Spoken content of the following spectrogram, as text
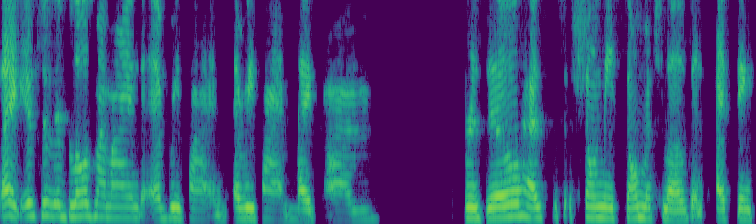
like it's just it blows my mind every time, every time. Like um Brazil has shown me so much love and I think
